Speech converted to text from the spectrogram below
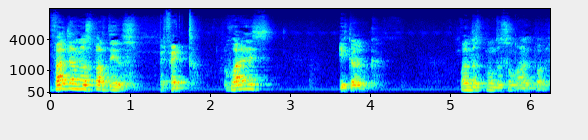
Faltan dos partidos. perfecto. Juárez y Toluca. ¿Cuántos puntos suma el Puebla?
